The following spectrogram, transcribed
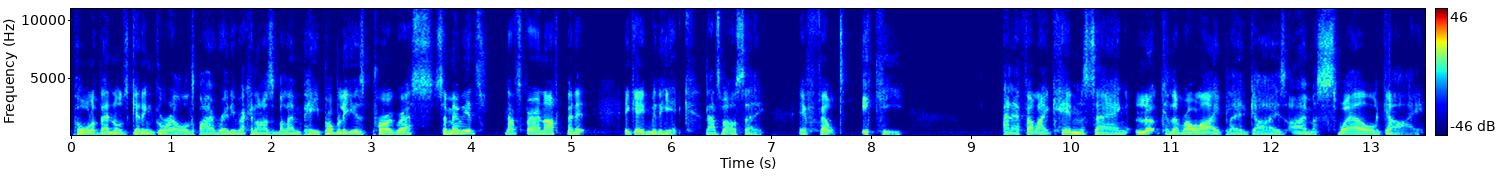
Paula Vennells's getting grilled by a really recognisable MP probably is progress. So maybe it's that's fair enough, but it it gave me the ick. That's what I'll say. It felt icky. And it felt like him saying, Look at the role I played, guys. I'm a swell guy.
